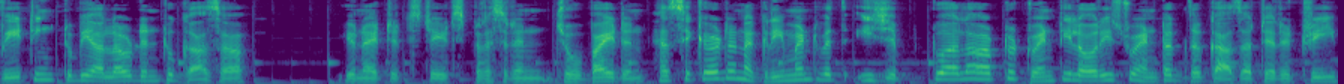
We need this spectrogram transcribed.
waiting to be allowed into Gaza. United States President Joe Biden has secured an agreement with Egypt to allow up to 20 lorries to enter the Gaza territory.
